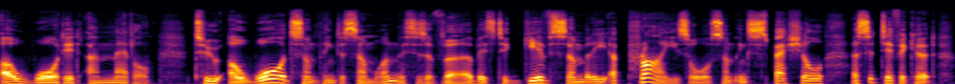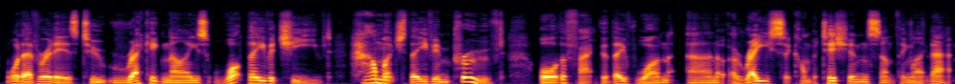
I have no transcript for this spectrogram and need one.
awarded a medal. To award something to someone, this is a verb, is to give somebody a prize or something special, a certificate, whatever it is, to recognize what they've achieved, how much they've improved, or the fact that they've won an, a race, a competition, something like that.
